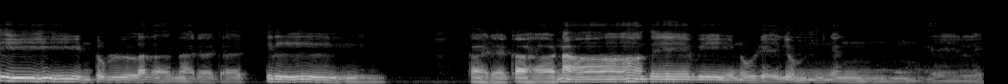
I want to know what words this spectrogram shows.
തീണ്ടുള്ള നരകത്തിൽ. കര കാണാതെ വീണുഴലും ഞങ്ങളെ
